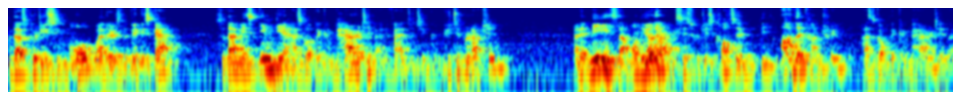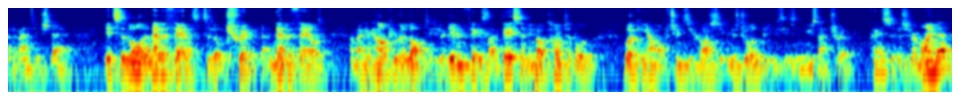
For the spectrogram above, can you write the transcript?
that's producing more where there is the biggest gap. So that means India has got the comparative advantage in computer production. And it means that on the other axis, which is cotton, the other country has got the comparative advantage there. It's a law that never fails. It's a little trick that never fails and that can help you a lot. If you're given figures like this and you're not comfortable working out opportunity costs, you can just draw the PPCs and use that trick. Okay, so just a reminder,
